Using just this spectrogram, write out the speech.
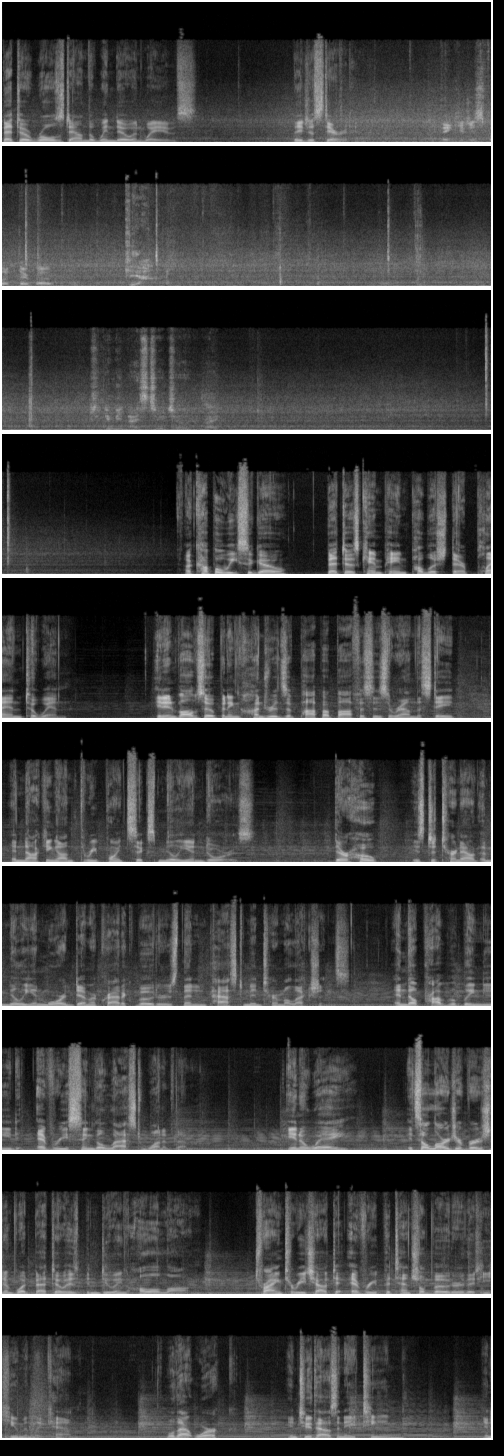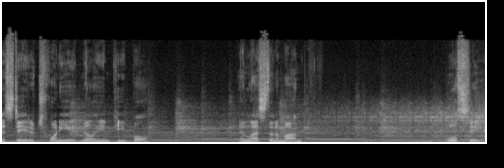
Beto rolls down the window and waves. They just stare at him. You think you just flipped their vote? Yeah. She can be nice to each other, right? A couple weeks ago, Beto's campaign published their plan to win. It involves opening hundreds of pop up offices around the state and knocking on 3.6 million doors. Their hope is to turn out a million more Democratic voters than in past midterm elections, and they'll probably need every single last one of them. In a way, it's a larger version of what Beto has been doing all along, trying to reach out to every potential voter that he humanly can. Will that work in 2018 in a state of 28 million people in less than a month? We'll see.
